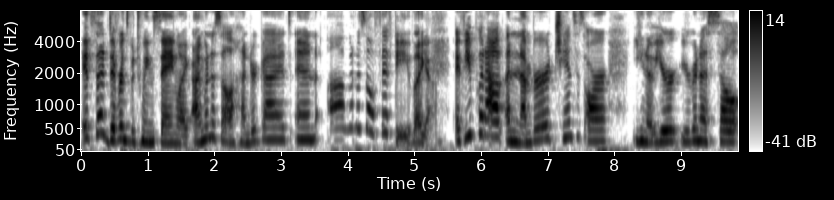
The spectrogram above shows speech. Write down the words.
it's that difference between saying like I'm going to sell 100 guides and I'm going to sell 50. Like Yeah. if you put out a number, chances are, you know, you're you're going to sell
